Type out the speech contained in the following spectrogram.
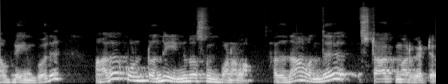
அப்படிங்கும்போது அதை கொண்டு வந்து இன்வெஸ்ட்மெண்ட் பண்ணலாம். அதுதான் வந்து ஸ்டாக் மார்க்கெட்டு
